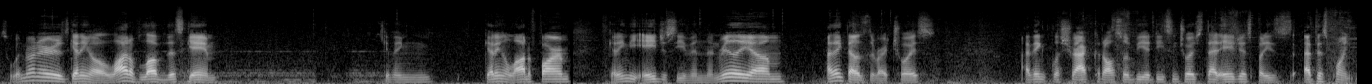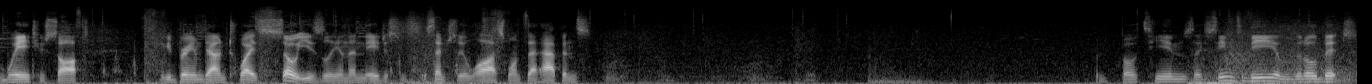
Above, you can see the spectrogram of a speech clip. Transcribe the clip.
So Windrunner is getting a lot of love this game. Giving, getting a lot of farm, getting the Aegis even, and really, um, I think that was the right choice. I think Leshrac could also be a decent choice with that Aegis, but he's, at this point, way too soft. You could bring him down twice so easily, and then Aegis is essentially lost once that happens. But both teams, they seem to be a little bit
